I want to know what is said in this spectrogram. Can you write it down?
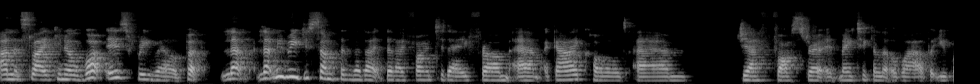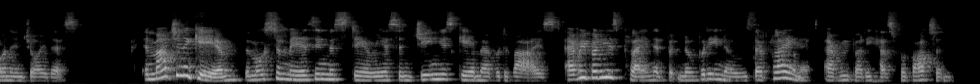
And it's like, you know, what is free will? But let, let me read you something that I that I found today from um, a guy called um, Jeff Foster. It may take a little while, but you're going to enjoy this. Imagine a game, the most amazing, mysterious, and genius game ever devised. Everybody is playing it, but nobody knows they're playing it. Everybody has forgotten.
